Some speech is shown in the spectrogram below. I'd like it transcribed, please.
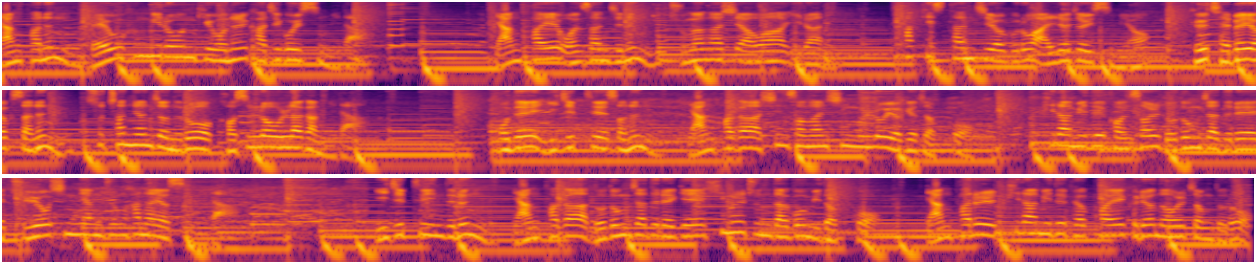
양파는 매우 흥미로운 기원을 가지고 있습니다. 양파의 원산지는 중앙아시아와 이란, 파키스탄 지역으로 알려져 있으며 그 재배 역사는 수천 년 전으로 거슬러 올라갑니다. 고대 이집트에서는 양파가 신성한 식물로 여겨졌고 피라미드 건설 노동자들의 주요 식량 중 하나였습니다. 이집트인들은 양파가 노동자들에게 힘을 준다고 믿었고 양파를 피라미드 벽화에 그려 넣을 정도로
